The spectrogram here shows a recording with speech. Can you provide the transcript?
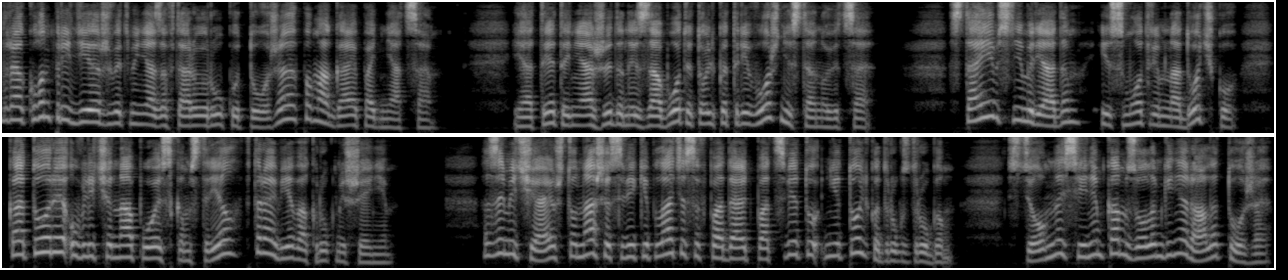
Дракон придерживает меня за вторую руку тоже, помогая подняться. И от этой неожиданной заботы только тревожнее становится. Стоим с ним рядом и смотрим на дочку, которая увлечена поиском стрел в траве вокруг мишени. Замечаю, что наши с Вики платья совпадают по цвету не только друг с другом. С темно-синим камзолом генерала тоже.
